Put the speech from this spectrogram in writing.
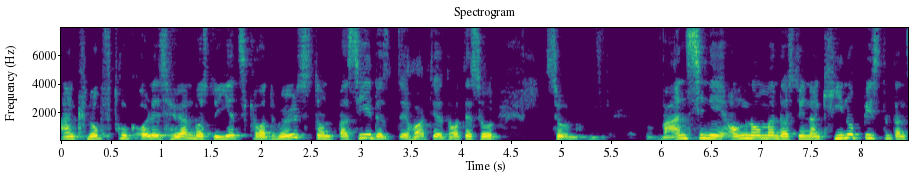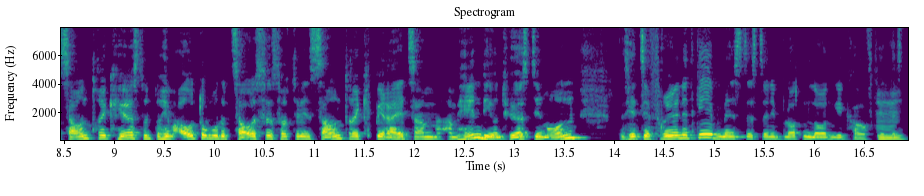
einen Knopfdruck alles hören, was du jetzt gerade willst und passiert. Das, der hat ja, hat ja so, so wahnsinnig angenommen, dass du in einem Kino bist und einen Soundtrack hörst und du im Auto, wo du zu Hause hast, hast du den Soundtrack bereits am, am Handy und hörst ihn an. Das hätte es ja früher nicht gegeben, wenn du das dann im Plattenladen gekauft Mhm. hättest.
